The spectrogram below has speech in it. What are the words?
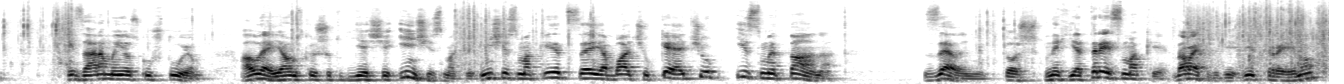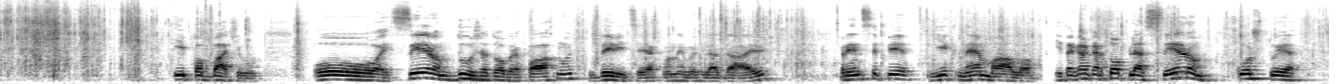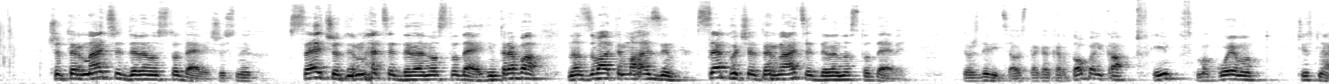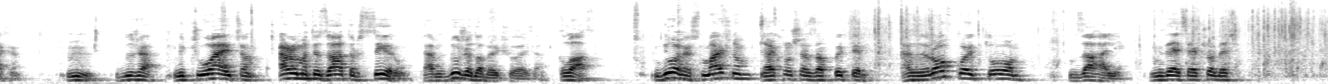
І зараз ми його скуштуємо. Але я вам скажу, що тут є ще інші смаки. Інші смаки це я бачу кетчуп і сметана зеленю. Тож, в них є три смаки. Давайте тоді відкриємо і побачимо. Ой, сиром дуже добре пахнуть. Дивіться, як вони виглядають. В принципі, їх немало. І така картопля з сиром коштує 14,99. Щось в них. Все 14,99. Їм треба назвати магазин. Все по 14,99. Тож дивіться, ось така картопелька. І смакуємо чеснеки. М, дуже відчувається ароматизатор сиру. Там дуже добре відчувається. Клас. Дуже смачно. Якщо ще запити газировкою, то взагалі. Мені здається, якщо десь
